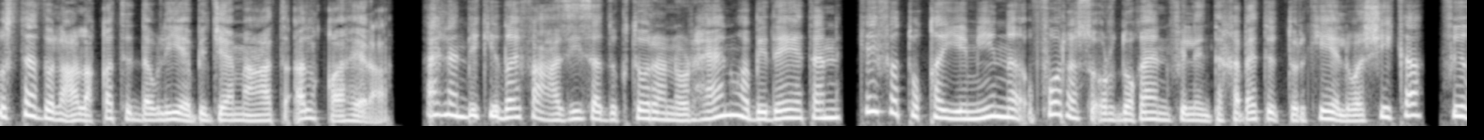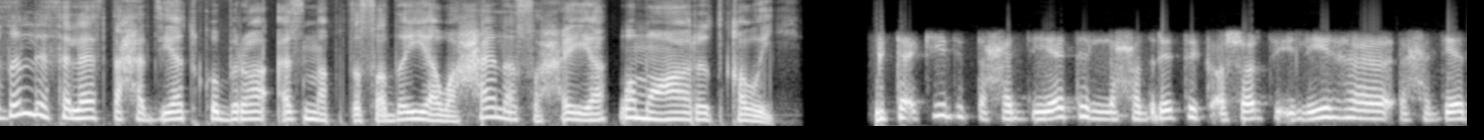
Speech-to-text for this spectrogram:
أستاذ العلاقات الدولية بجامعة القاهرة أهلا بك ضيفة عزيزة دكتورة نورهان وبداية كيف تقيمين فرص أردوغان في الانتخابات التركية الوشيكة في ظل ثلاث تحديات كبرى أزمة اقتصادية وحالة صحية ومعارض قوي بالتأكيد التحديات اللي حضرتك أشرت إليها تحديات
